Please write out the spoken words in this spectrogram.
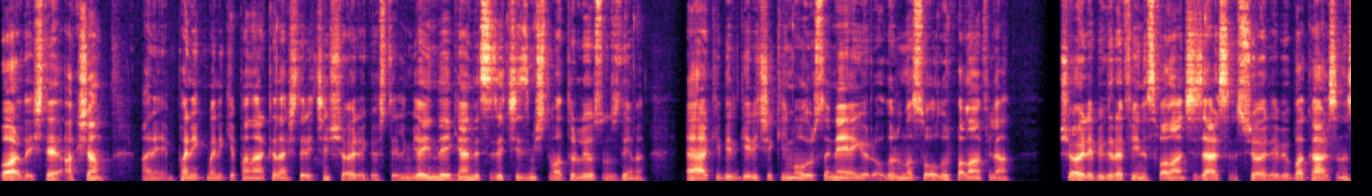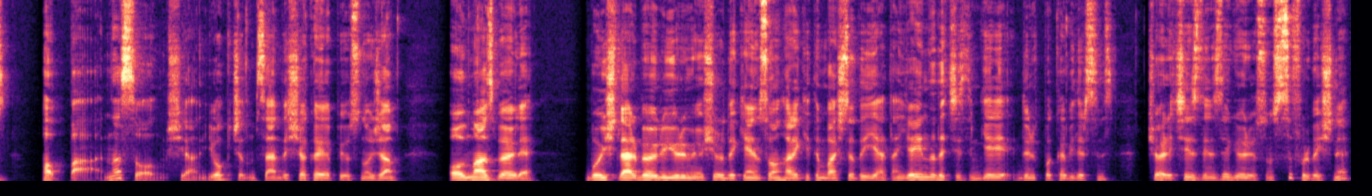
Bu arada işte akşam hani panik manik yapan arkadaşlar için şöyle gösterelim. Yayındayken de size çizmiştim hatırlıyorsunuz değil mi? Eğer ki bir geri çekilme olursa neye göre olur, nasıl olur falan filan. Şöyle bir grafiğiniz falan çizersiniz. Şöyle bir bakarsınız. Hoppa nasıl olmuş yani? Yok canım sen de şaka yapıyorsun hocam. Olmaz böyle. Bu işler böyle yürümüyor. Şuradaki en son hareketin başladığı yerden. Yayında da çizdim. Geri dönük bakabilirsiniz. Şöyle çizdiğinizde görüyorsunuz 0.5'ine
